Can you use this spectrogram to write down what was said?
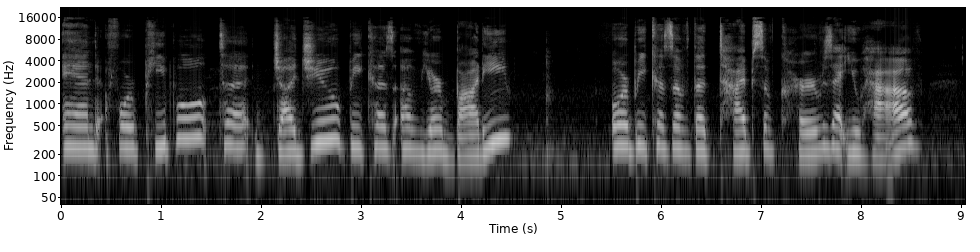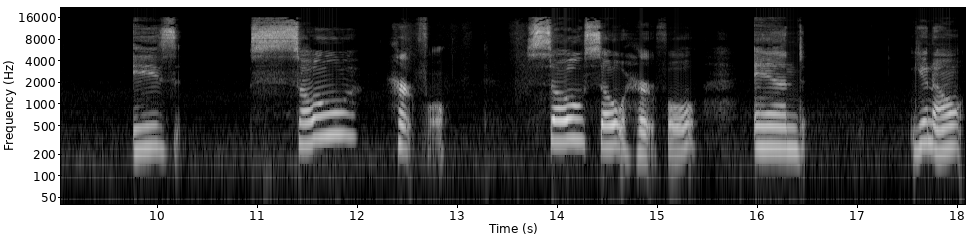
And for people to judge you because of your body or because of the types of curves that you have is so hurtful. So, so hurtful. And, you know,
